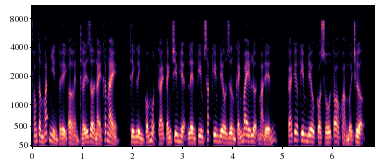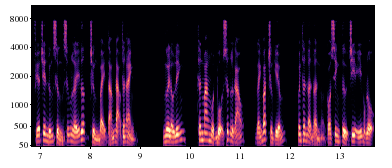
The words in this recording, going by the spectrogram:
Phóng tầm mắt nhìn tới ở thấy giờ này khắc này, thình lình có một cái cánh chim hiện lên kim sắc kim điêu dương cánh bay lượn mà đến, cái kia kim điêu có số to khoảng mười trượng, phía trên đứng sừng sững lấy ước chừng bảy tám đạo thân ảnh. Người đầu lĩnh, thân mang một bộ sức lực áo, gánh vác trường kiếm, quanh thân ẩn ẩn có sinh tử chi ý bộc lộ,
